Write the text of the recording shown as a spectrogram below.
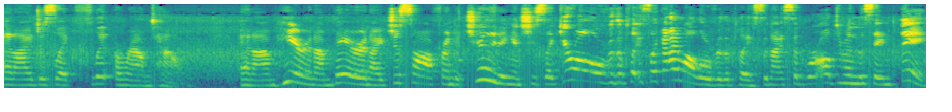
and I just like flit around town. And I'm here and I'm there, and I just saw a friend at cheerleading, and she's like, You're all over the place, like I'm all over the place. And I said, We're all doing the same thing.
